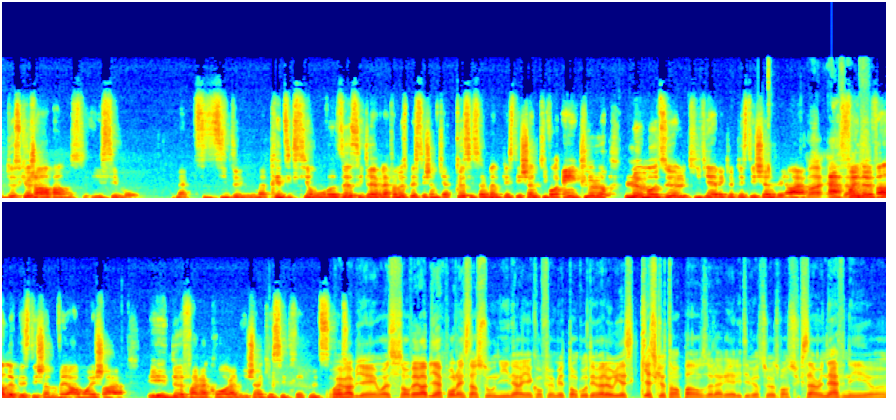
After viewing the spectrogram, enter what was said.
de ce que j'en pense, et c'est mon ma petite idée, ma prédiction, on va dire, c'est que la, la fameuse PlayStation 4K, c'est seulement une PlayStation qui va inclure le module qui vient avec le PlayStation VR ouais, afin de vendre le PlayStation VR moins cher et de faire à croire à des gens que c'est très peu On dispendieux. verra bien. Ouais, ça, on verra bien. Pour l'instant, Sony n'a rien confirmé. De ton côté, Mallory, est-ce- qu'est-ce que tu en penses de la réalité virtuelle? Penses-tu que ça a un avenir euh?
